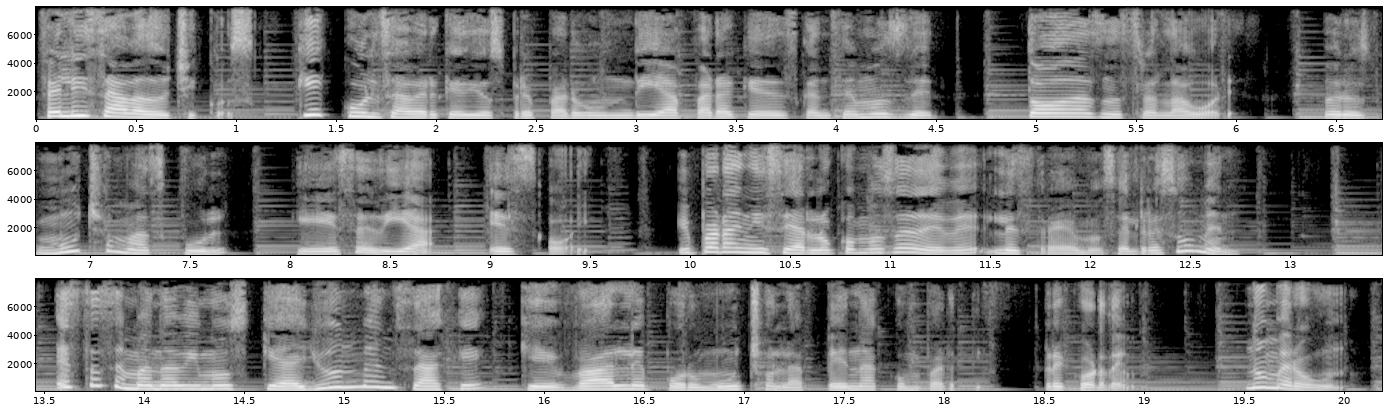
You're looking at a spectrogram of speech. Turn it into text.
Feliz sábado chicos. Qué cool saber que Dios preparó un día para que descansemos de todas nuestras labores. Pero es mucho más cool que ese día es hoy. Y para iniciarlo como se debe, les traemos el resumen. Esta semana vimos que hay un mensaje que vale por mucho la pena compartir. Recordemos. Número 1.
